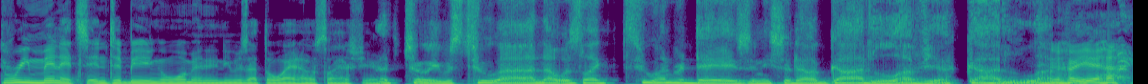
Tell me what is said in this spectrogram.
three minutes into being a woman, and he was at the White House last year. That's true. He was two. Uh, no, it was like two hundred days, and he said, "Oh, God love you. God love you." yeah,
